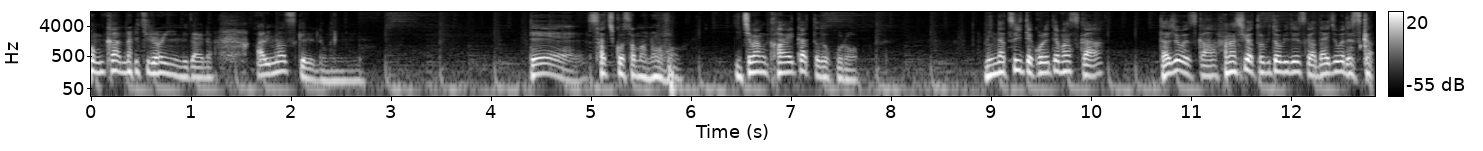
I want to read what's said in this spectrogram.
鈍感なヒロインみたいなありますけれども。で幸子様の一番可愛かったところみんなついてこれてますか？大丈夫ですか？話が飛び飛びですが大丈夫ですか？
